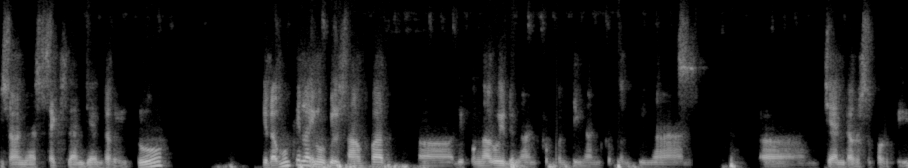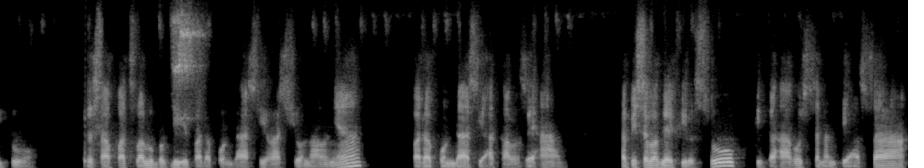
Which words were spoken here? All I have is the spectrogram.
misalnya seks dan gender itu, tidak mungkinlah ilmu filsafat uh, dipengaruhi dengan kepentingan-kepentingan gender seperti itu. Filsafat selalu berdiri pada fondasi rasionalnya, pada fondasi akal sehat. Tapi sebagai filsuf, kita harus senantiasa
